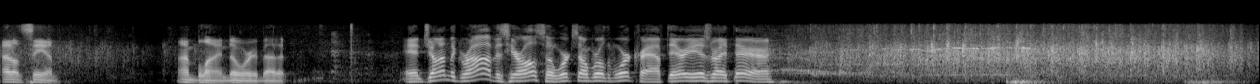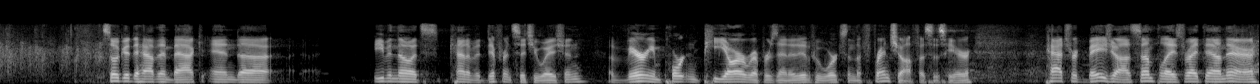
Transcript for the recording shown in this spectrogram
I don't see him. I'm blind. Don't worry about it. And John the is here also. Works on World of Warcraft. There he is, right there. So good to have them back. And uh, even though it's kind of a different situation, a very important PR representative who works in the French office is here. Patrick Beja, someplace right down there.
